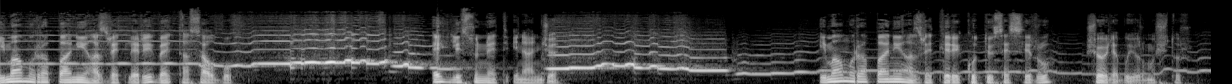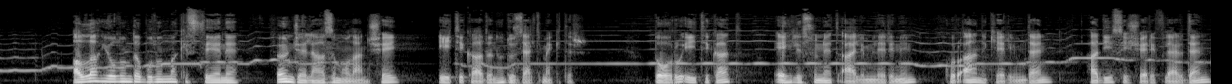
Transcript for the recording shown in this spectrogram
İmam-ı Rabbani Hazretleri ve Tasavvuf Ehli Sünnet inancı İmam-ı Rabbani Hazretleri Kuddüs'e ruh şöyle buyurmuştur. Allah yolunda bulunmak isteyene önce lazım olan şey itikadını düzeltmektir. Doğru itikat, ehli sünnet alimlerinin Kur'an-ı Kerim'den, hadis-i şeriflerden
